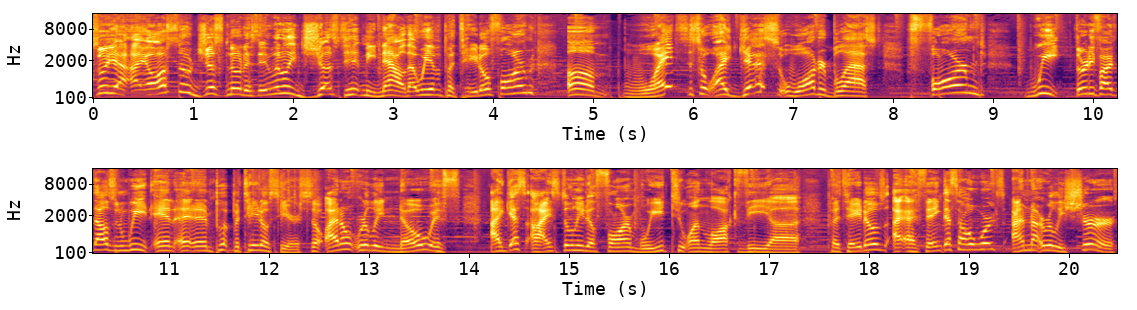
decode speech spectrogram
So yeah, I also just noticed, it literally just hit me now that we have a potato farm. Um, what? So I guess Water Blast farmed wheat 35,000 wheat and, and, and put potatoes here. So I don't really know if I guess I still need to farm wheat to unlock the uh, potatoes. I, I, think that's how it works. I'm not really sure.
